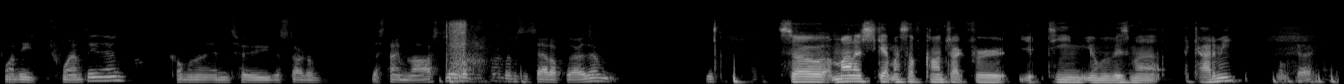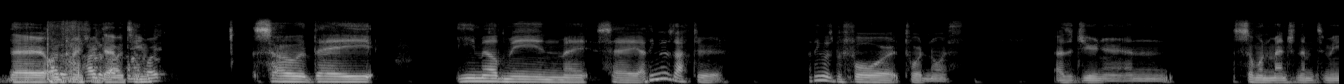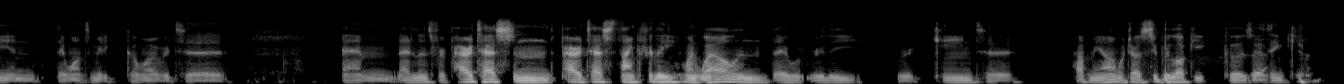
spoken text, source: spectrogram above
2020 then, coming into the start of this time last year. What, was the setup there then? So I managed to get myself a contract for Team Jumbo Visma Academy. Okay. They're on did, how 23 did debut team. about? so they emailed me and may say I think it was after, I think it was before Toward North, as a junior, and someone mentioned them to me, and they wanted me to come over to um Netherlands for power test, and power test thankfully went well, and they were really were keen to have me on, which I was super lucky because I Yeah, think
